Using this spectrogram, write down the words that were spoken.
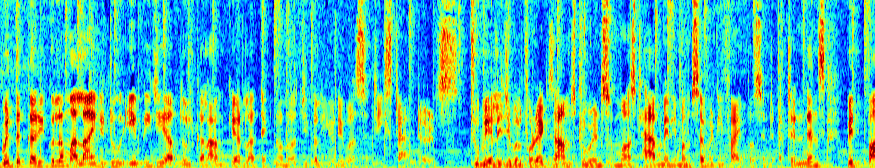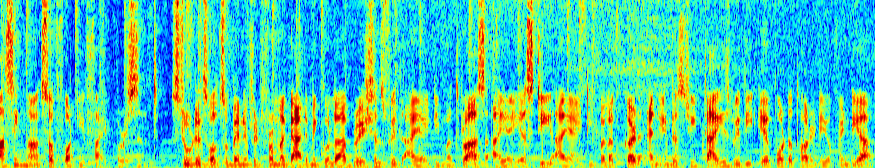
with the curriculum aligned to APJ Abdul Kalam Kerala Technological University standards. To be eligible for exam, students must have minimum 75% attendance with passing marks of 45%. Students also benefit from academic collaborations with IIT Madras, IIST, IIT Palakkad, and industry ties with the Airport Authority of India,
